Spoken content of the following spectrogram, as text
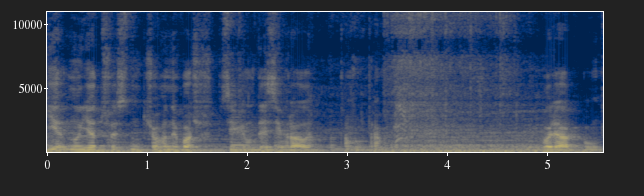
Є, ну я щось нічого не бачу, щоб ці вілди зіграли. Там прям голяк був.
